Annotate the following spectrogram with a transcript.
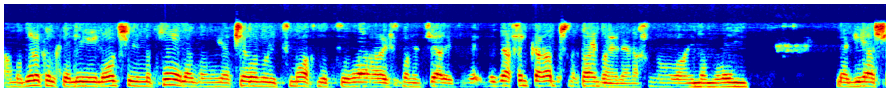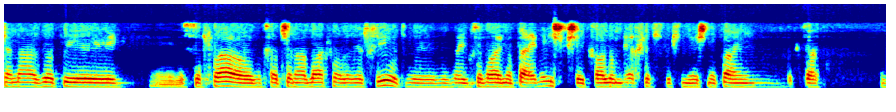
המודל הכלכלי לא רק שהוא יימצא, אלא גם יאפשר לנו לצמוח בצורה אקספוננציאלית. וזה אכן קרה בשנתיים האלה, אנחנו היינו אמורים להגיע השנה הזאת אה, לסופה, או בתחילת שנה הבאה כבר לרווחיות, וזה עם חברה עם 200 איש, כשהתחלנו מאפס לפני שנתיים וקצת. אז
